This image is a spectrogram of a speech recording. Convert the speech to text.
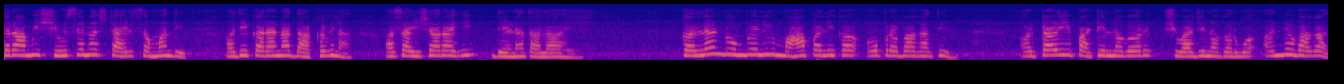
तर आम्ही शिवसेना स्टाईल संबंधित अधिकाऱ्यांना दाखविणार असा इशाराही देण्यात आला आहे. कल्याण डोंबिवली महापालिका अप्रभागातील अटाळी पाटीलनगर शिवाजीनगर व अन्य भागात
